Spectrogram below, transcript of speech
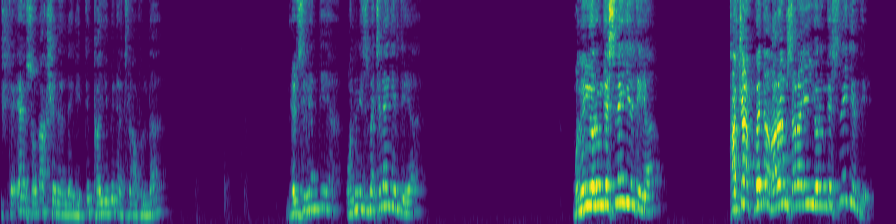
İşte en son Akşener'de gitti. Tayyip'in etrafında mevzilendi ya. Onun hizmetine girdi ya. Onun yörüngesine girdi ya. Kaçak ve de haram sarayın yörüngesine girdi.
